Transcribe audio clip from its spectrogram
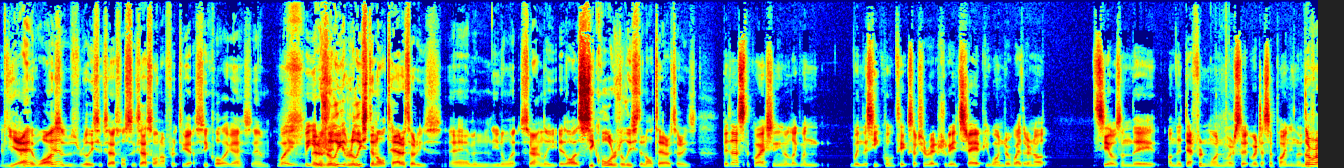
Yeah, it was. Yeah. It was really successful. Successful enough for it to get a sequel, I guess. Um, Well, but it know, was rele- released in all territories, um, and you know, it certainly it, its sequel was released in all territories. But that's the question, you know, like when when the sequel takes such a retrograde step, you wonder whether or not sales on the on the different one were were disappointing that There they were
